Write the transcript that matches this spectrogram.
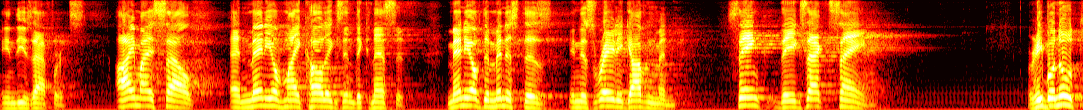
in these efforts. I myself and many of my colleagues in the Knesset, many of the ministers in the Israeli government, think the exact same. Ribonut,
